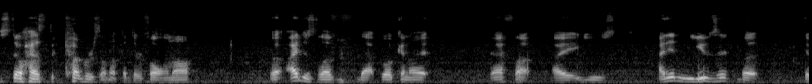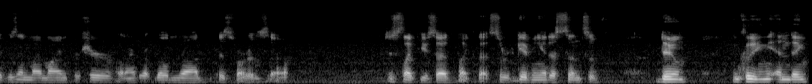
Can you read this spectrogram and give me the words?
still has the covers on it, but they're falling off. But I just love that book, and I I thought I used I didn't use it, but it was in my mind for sure when I wrote Goldenrod. As far as uh, just like you said, like that sort of giving it a sense of doom, including the ending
